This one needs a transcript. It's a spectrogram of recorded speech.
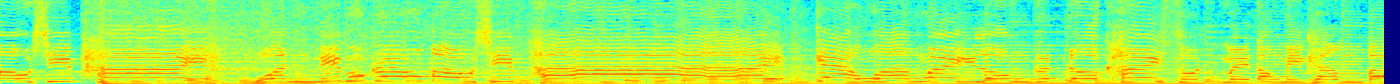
มาชิบหาย วันนี้พวกเราเมาชิบหาย แก้ววางไม่ลงกระดกให้สุดไม่ต้องมีคำบา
